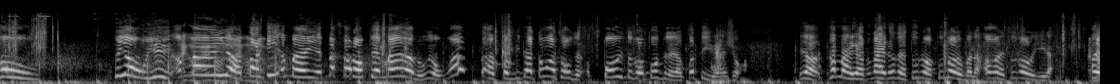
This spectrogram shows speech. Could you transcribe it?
ဟိုးပြောင်းကြီးအမေရတာကြီးအမေရနှခါတော့ပြန်မလာဘူး what the fuck မိသားတော့ဆောက်တယ်အပေါ်တော်တော်ပြလို က်တာကွက်တီရန်ရှော့ရထမရတနိုင်တော့တူတော့တူတော့လို့မလားအောက်ကလည်းတူတော့လို့ရေးတာဟဲ့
